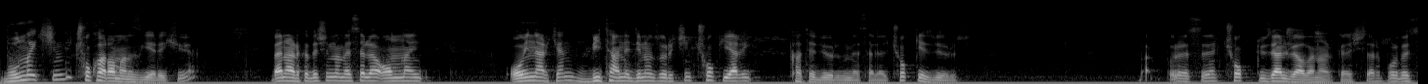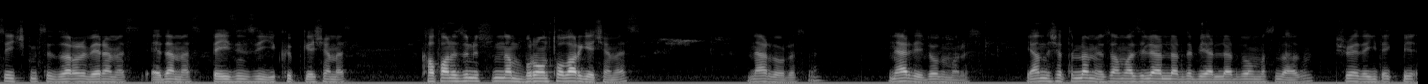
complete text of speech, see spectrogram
Bulmak için de çok aramanız gerekiyor. Ben arkadaşımla mesela online oynarken bir tane dinozor için çok yer kat ediyoruz mesela. Çok geziyoruz. Bak burası çok güzel bir alan arkadaşlar. Burada size hiç kimse zarar veremez, edemez. Base'inizi yıkıp geçemez. Kafanızın üstünden brontolar geçemez. Nerede orası? Neredeydi oğlum orası? Yanlış hatırlamıyorsam az ilerlerde bir yerlerde olması lazım. Şuraya da gidek bir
